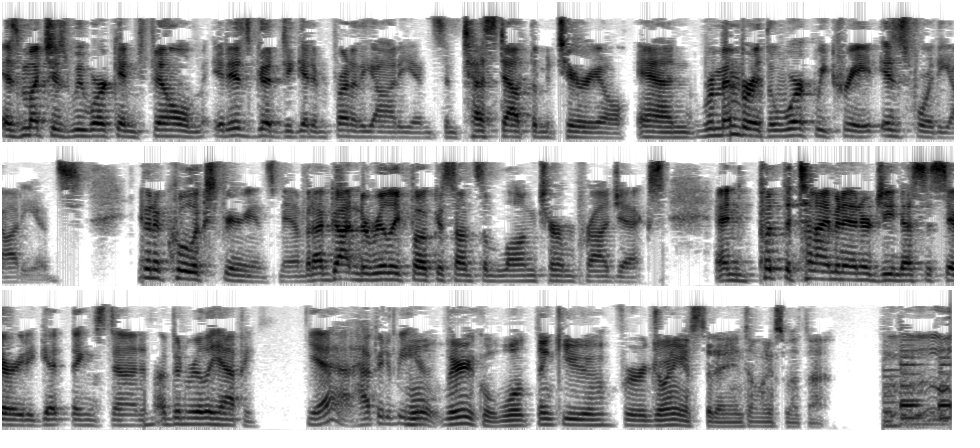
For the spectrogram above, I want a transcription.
as much as we work in film, it is good to get in front of the audience and test out the material. And remember the work we create is for the audience. It's been a cool experience, man, but I've gotten to really focus on some long-term projects and put the time and energy necessary to get things done. I've been really happy. Yeah, happy to be here. Very cool. Well, thank you for joining us today and telling us about that.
